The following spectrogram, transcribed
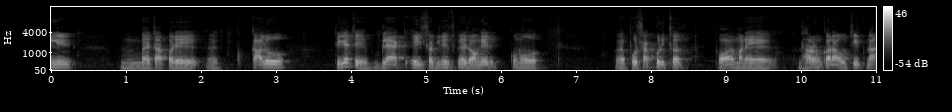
নীল তারপরে, কালো, ঠিক আছে? ব্ল্যাক এইসব জিনিস, রঙের কোনো পোশাক পরিচ্ছদ মানে ধারণ করা উচিত না।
